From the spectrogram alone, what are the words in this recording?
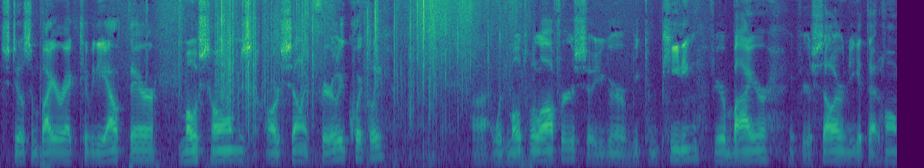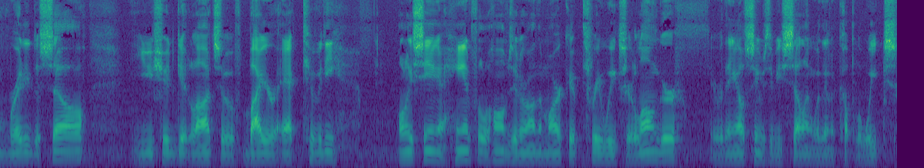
Still some buyer activity out there. Most homes are selling fairly quickly uh, with multiple offers, so you're going to be competing. If you're a buyer, if you're a seller, and you get that home ready to sell, you should get lots of buyer activity. Only seeing a handful of homes that are on the market three weeks or longer. Everything else seems to be selling within a couple of weeks.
